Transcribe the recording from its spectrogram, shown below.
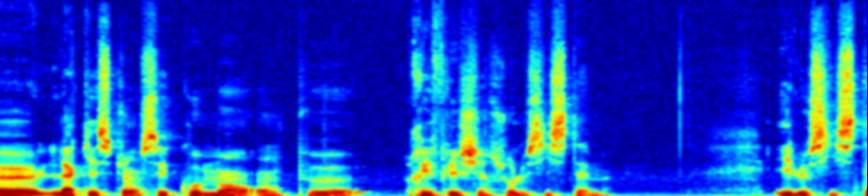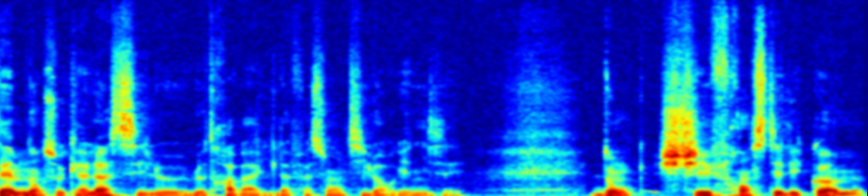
Euh, la question c'est comment on peut réfléchir sur le système. Et le système, dans ce cas-là, c'est le, travail, la façon dont il est organisé. Donc, chez France Télécom,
